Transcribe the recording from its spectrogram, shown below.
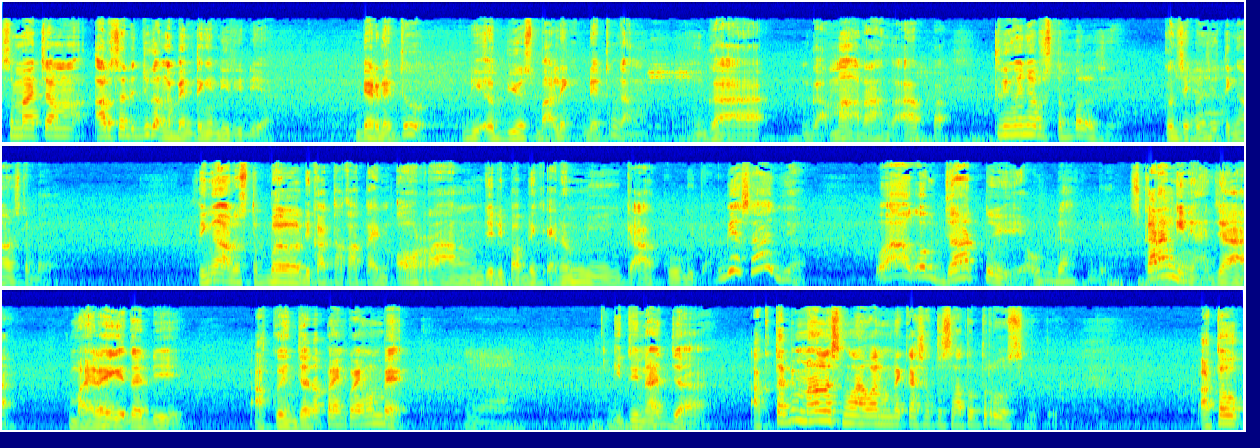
semacam harus ada juga ngebentengin diri dia. Biar dia tuh di abuse balik dia tuh nggak nggak nggak marah nggak apa. Telinganya harus tebal sih. Konsekuensi Ya. tinggal harus tebal tinggal harus tebal dikata-katain orang jadi public enemy kayak aku gitu. Biasa aja wah gue jatuh. Ya udah. Sekarang gini aja. Kembali lagi tadi. Aku yang jahat apa yang kau yang lembek? Ya. gituin aja. Aku tapi males ngelawan mereka satu-satu terus gitu. Atau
